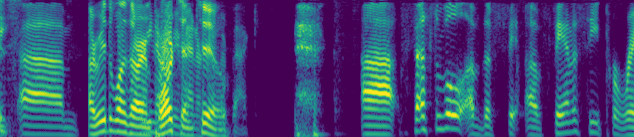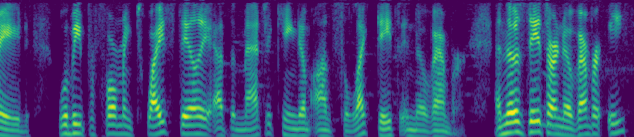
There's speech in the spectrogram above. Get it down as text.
ones. Um, I read the ones that are Green important too. Back. uh, Festival of the Fa- of Fantasy Parade will be performing twice daily at the Magic Kingdom on select dates in November, and those dates are November eighth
